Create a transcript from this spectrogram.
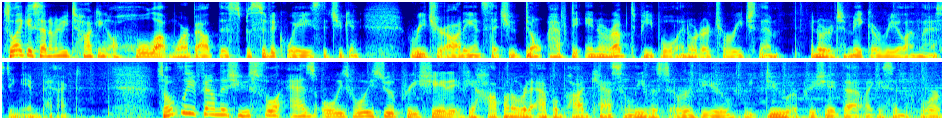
So, like I said, I'm going to be talking a whole lot more about this specific ways that you can reach your audience, that you don't have to interrupt people in order to reach them, in order to make a real and lasting impact. So hopefully you found this useful. As always, we always do appreciate it if you hop on over to Apple Podcasts and leave us a review. We do appreciate that, like I said before.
